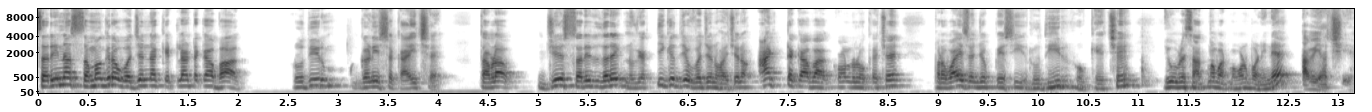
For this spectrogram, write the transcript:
શરીરના સમગ્ર વજનના કેટલા ટકા ભાગ રુધિર ગણી શકાય છે? તો આપણા જે શરીર દરેકનું વ્યક્તિગત જે વજન હોય છે, એનો આઠ ટકા ભાગ કોણ રોકે છે, પ્રવાહી સંજોગ પેશી રુધિર રોકે છે, એવું આપણે સાતમા પાઠમાં પણ ભણીને આવ્યા છીએ.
